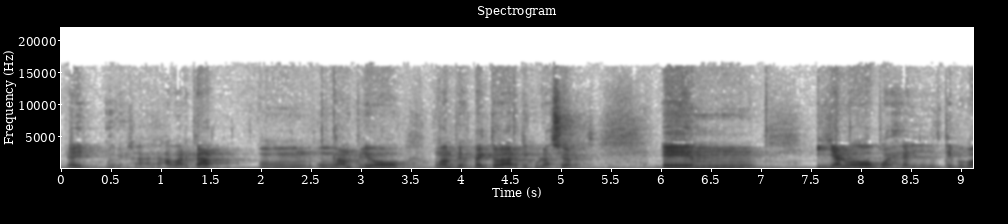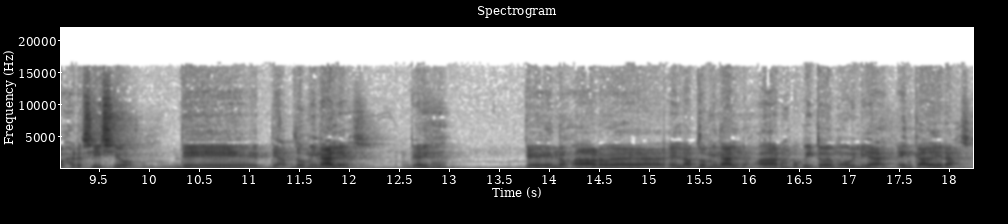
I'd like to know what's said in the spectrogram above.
¿okay? O sea, abarca un, amplio, un amplio espectro de articulaciones. Em, y ya luego, pues el típico ejercicio de, de abdominales, ¿okay? que nos va a dar eh, el abdominal, nos va a dar un poquito de movilidad en caderas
